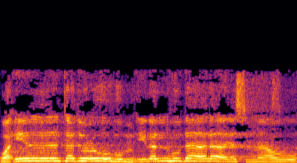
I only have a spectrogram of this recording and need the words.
وإن تدعوهم إلى الهدى لا يسمعوا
